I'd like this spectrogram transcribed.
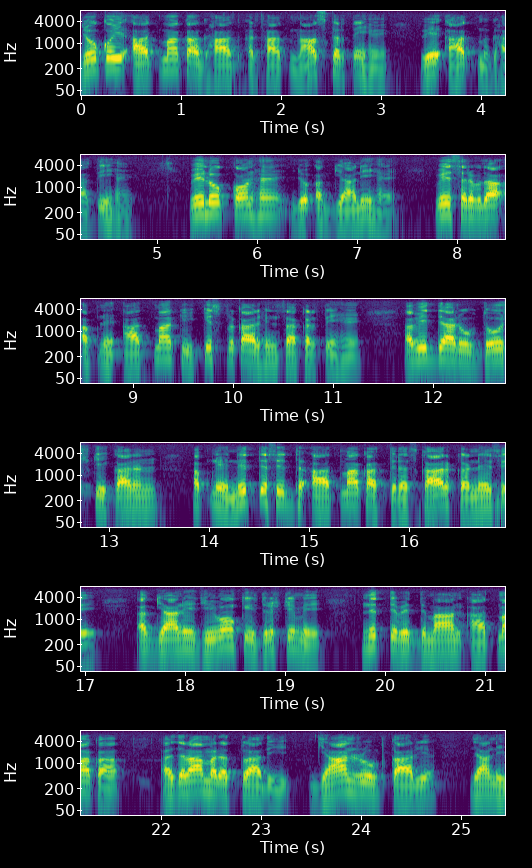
जो कोई आत्मा का घात अर्थात नाश करते हैं, वे आत्मघाती हैं। वे लोग कौन हैं जो अज्ञानी हैं? वे सर्वदा अपने आत्मा की किस प्रकार हिंसा करते हैं? अविद्या रूप दोष के कारण अपने नित्य सिद्ध आत्मा का तिरस्कार करने से अज्ञानी जीवों की दृष्टि में नित्य विद्यमान आत्मा का अजरामरत्वादि ज्ञान रूप कार्य यानी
